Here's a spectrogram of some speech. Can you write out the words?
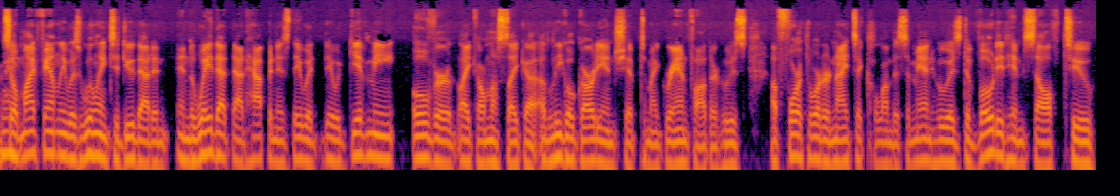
Right. So my family was willing to do that. And, and the way that that happened is they would, they would give me over like almost like a, a legal guardianship to my grandfather, who is a fourth order Knights of Columbus, a man who has devoted himself to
